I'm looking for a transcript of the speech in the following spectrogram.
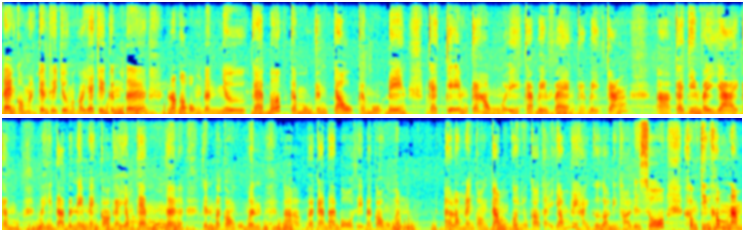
đang có mặt trên thị trường và có giá trị kinh tế rất là ổn định như cá bớp, cá mú trân châu, cá mú đen, cá chẽm, cá hồng mỹ, cá bè vàng, cá bè trắng, à, cá chim vây dài cá và hiện tại bên em đang có cả giống cá mú nghệ cho nên bà con của mình. À, và cá tai bồ thì bà con của mình áo lòng đang còn trống có nhu cầu thẻ giống thì hãy cứ gọi điện thoại đến số 0905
